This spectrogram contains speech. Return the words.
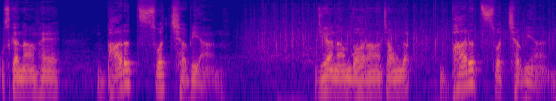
उसका नाम है भारत स्वच्छ अभियान। जी हाँ नाम दोहराना चाहूँगा। भारत स्वच्छ अभियान।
